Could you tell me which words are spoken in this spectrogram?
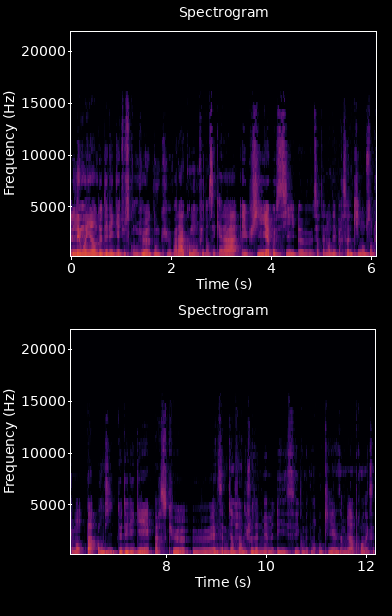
les moyens de déléguer tout ce qu'on veut. Donc euh, voilà, comment on fait dans ces cas-là. Et puis il y a aussi euh, certainement des personnes qui n'ont tout simplement pas envie de déléguer parce que euh, elles aiment bien faire des choses elles-mêmes et c'est complètement ok, elles aiment bien apprendre, etc.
